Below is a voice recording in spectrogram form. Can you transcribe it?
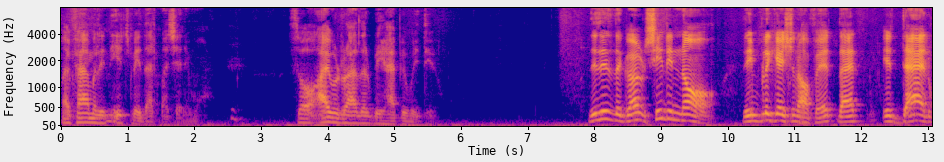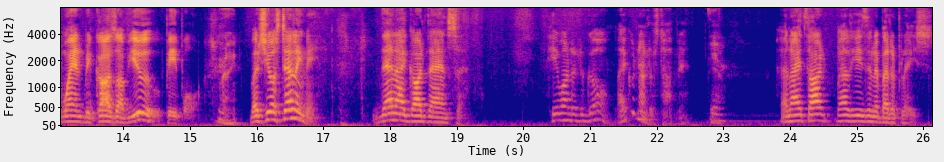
my family needs me that much anymore. So I would rather be happy with you. This is the girl, she didn't know the implication of it that his dad went because of you people. Right. But she was telling me. Then I got the answer. He wanted to go. I could not have stopped him. Yeah. And I thought, well, he's in a better place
